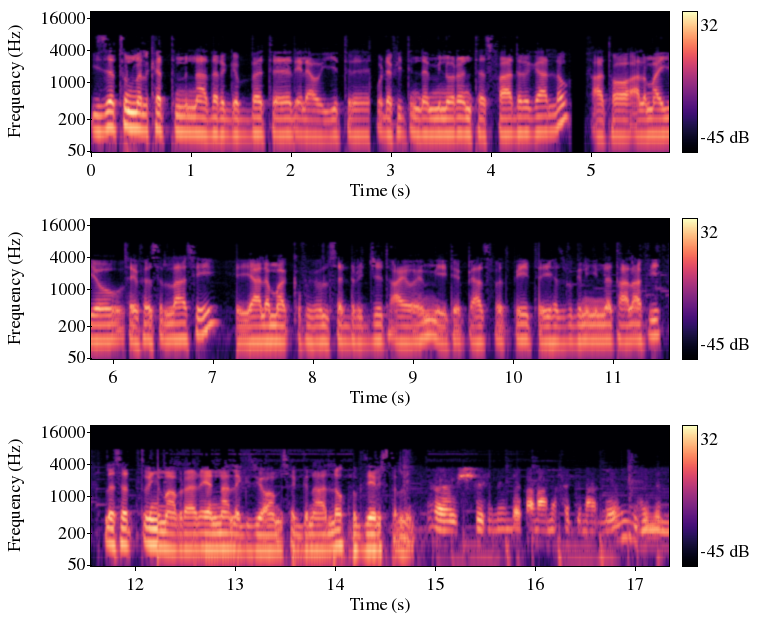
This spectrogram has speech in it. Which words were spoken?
ይዘቱን መልከት የምናደርግበት ሌላ ውይይት ወደፊት እንደሚኖረን ተስፋ አድርጋለሁ። አቶ አለማየሁ ሰይፈ ስላሴ የዓለም አቀፉ የፍልሰት ድርጅት አይኦኤም የኢትዮጵያ ጽሕፈት ቤት የሕዝብ ግንኙነት ኃላፊ ለሰጡኝ ማብራሪያና ለጊዜው አመሰግናለሁ። እግዜር ይስጥልኝ። እሺ፣ እኔም በጣም አመሰግናለሁ ይህንን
